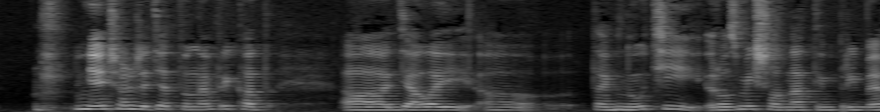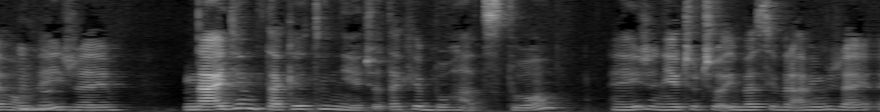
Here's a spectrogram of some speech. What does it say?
niečo, že ťa to napríklad uh, ďalej uh, tak nutí rozmýšľať nad tým príbehom, mm-hmm. hej, že nájdem takéto niečo, také bohatstvo, hej, že niečo, čo iba si vravím, že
